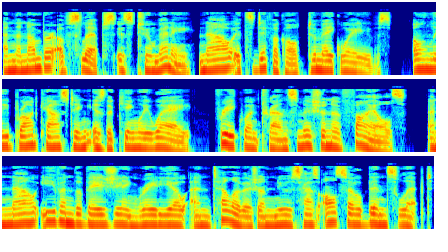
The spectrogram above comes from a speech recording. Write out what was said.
and the number of slips is too many. Now it's difficult to make waves, only broadcasting is the kingly way, frequent transmission of files, and now even the Beijing radio and television news has also been slipped.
